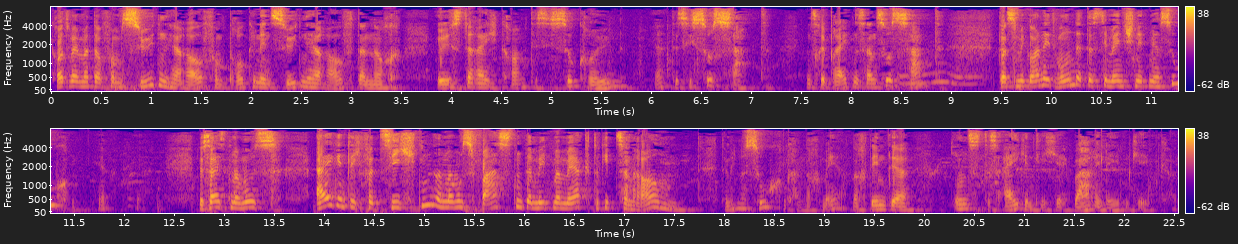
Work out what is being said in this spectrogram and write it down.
gerade wenn man da vom Süden herauf, vom trockenen Süden herauf, dann nach Österreich kommt, das ist so grün, ja, das ist so satt. Unsere Breiten sind so satt, dass mich gar nicht wundert, dass die Menschen nicht mehr suchen. Ja. Das heißt, man muss eigentlich verzichten und man muss fasten, damit man merkt, da gibt es einen Raum, damit man suchen kann nach mehr, nach dem, der uns das eigentliche, wahre Leben geben kann.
